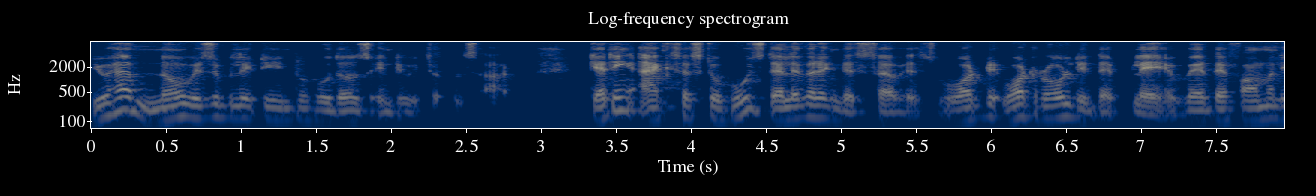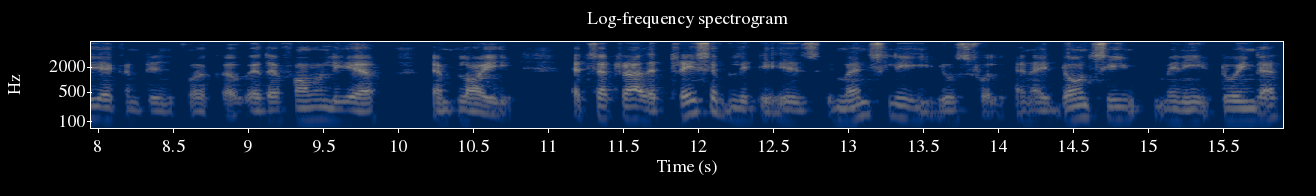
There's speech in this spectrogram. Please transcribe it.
you have no visibility into who those individuals are. Getting access to who's delivering this service, what, what role did they play, were they formerly a contingent worker, were they formerly a employee, etc. The traceability is immensely useful, and I don't see many doing that.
